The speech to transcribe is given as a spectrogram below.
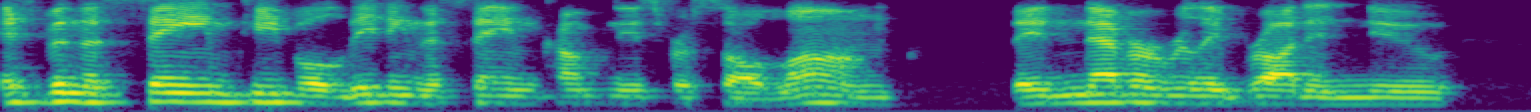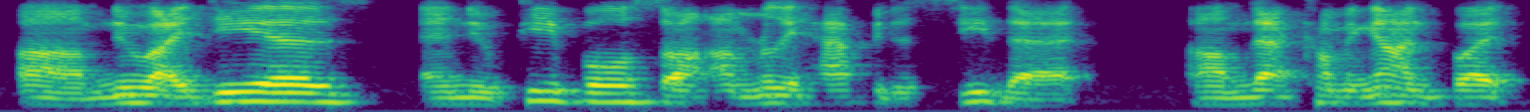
it's been the same people leading the same companies for so long. They never really brought in new um, new ideas and new people. So I'm really happy to see that um, that coming on. But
